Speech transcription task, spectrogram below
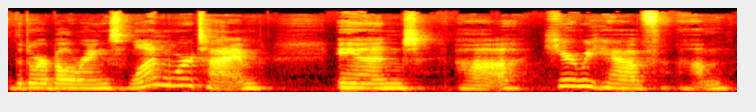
the doorbell rings one more time, and uh, here we have um,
